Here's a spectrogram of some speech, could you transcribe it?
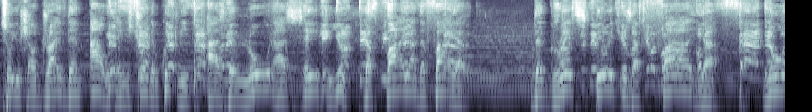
so you shall drive them out and destroy them quickly, as the Lord has said to you. The fire, the fire. The great spirit is a fire. Know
